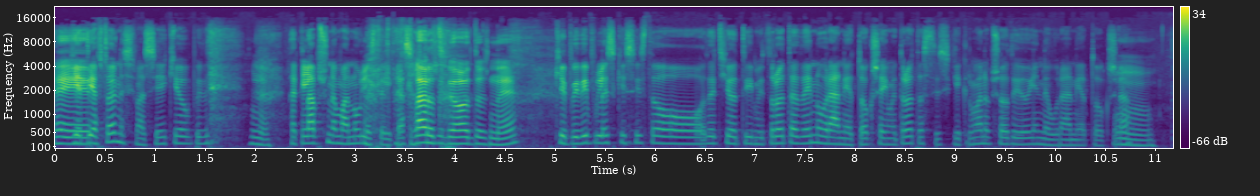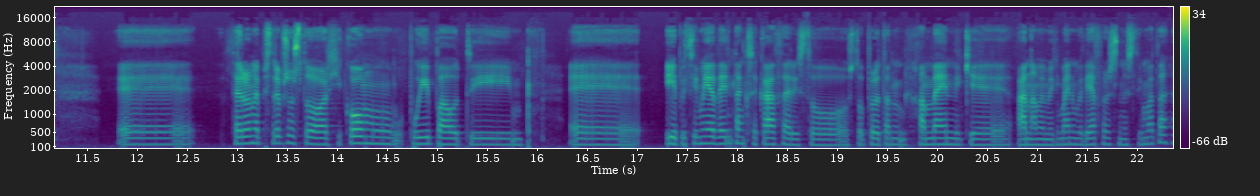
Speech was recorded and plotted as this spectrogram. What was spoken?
ε, γιατί αυτό είναι σημασία και επειδή ναι. θα κλάψουν μανούλες τελικά. θα κλάψουν όντως, ναι. Και επειδή που λες και εσύ το τέτοιο ότι η μητρότητα δεν είναι ουράνια τόξα, η μητρότητα στη συγκεκριμένο επεισόδιο είναι ουράνια τόξα. Ε, θέλω να επιστρέψω στο αρχικό μου που είπα ότι ε, η επιθυμία δεν ήταν ξεκάθαρη στο, στο πρώτο, ήταν χαμένη και αναμεμειγμένη με διάφορα συναισθήματα.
